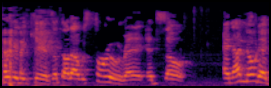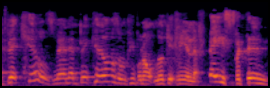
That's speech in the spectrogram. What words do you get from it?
bringing the kids? I thought I was through, right? And so, and I know that bit kills, man. That bit kills when people don't look at me in the face. But then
